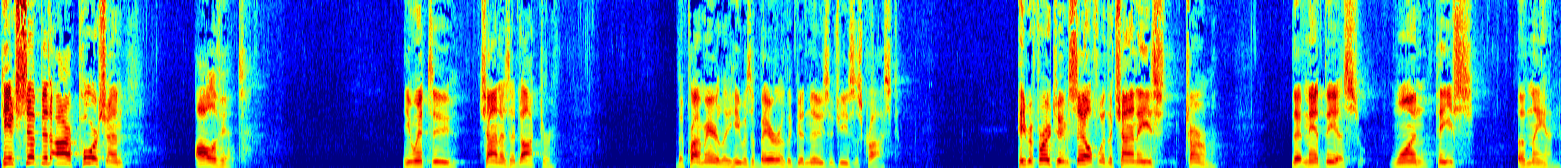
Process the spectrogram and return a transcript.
He accepted our portion, all of it. He went to China as a doctor. but primarily he was a bearer of the good news of Jesus Christ. He referred to himself with a Chinese term that meant this one piece of man.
